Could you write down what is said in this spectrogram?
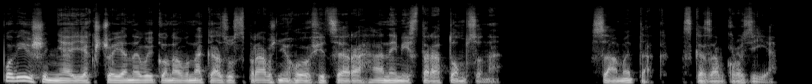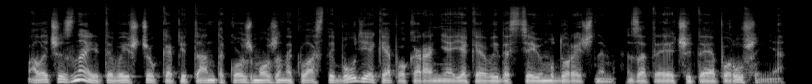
повішення, якщо я не виконав наказу справжнього офіцера, а не містера Томпсона. Саме так, сказав Крозія. Але чи знаєте ви, що капітан також може накласти будь-яке покарання, яке видасться йому доречним, за те чи те порушення?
